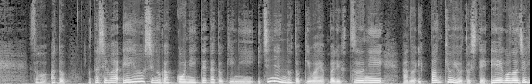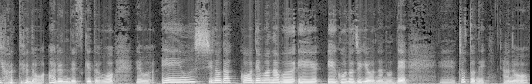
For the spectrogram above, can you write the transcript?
そうあと私は栄養士の学校に行ってた時に1年の時はやっぱり普通にあの一般教養として英語の授業っていうのもあるんですけどもでも栄養士の学校で学ぶ英語の授業なのでえー、ちょっとねあの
